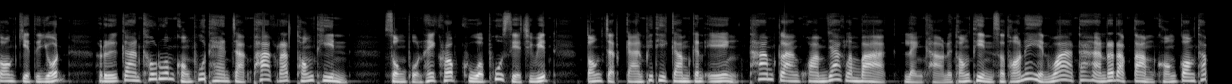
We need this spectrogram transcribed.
กองเกียรติยศ หรือการเข้าร่วมของผู้แทนจากภาครัฐท้องถิ่น ส่งผลให้ครอบครัวผู้เสียชีวิต ต้องจัดการพิธีกรรมกันเอง ท่ามกลางความยากลำบาก แหล่งข่าวในท้องถิ่น สะท้อนให้เห็นว่าทหารระดับต่ำของกองทัพ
